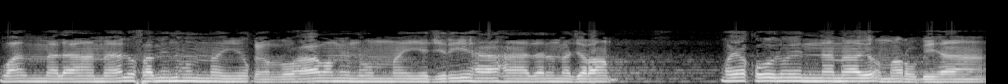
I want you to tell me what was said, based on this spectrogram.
وأما الأعمال فمنهم من يقرها ومنهم من يجريها هذا المجرى. ويقول إنما يؤمر بها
